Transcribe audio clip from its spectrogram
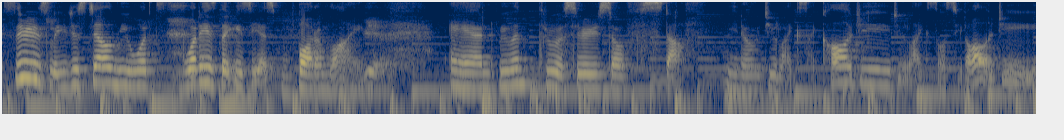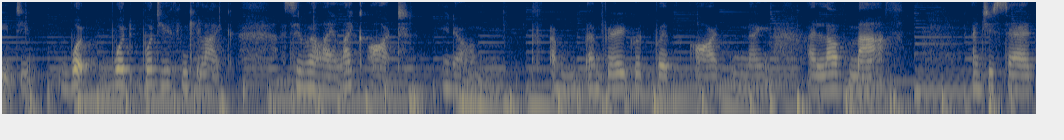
Seriously, just tell me what's, what is the easiest bottom line. Yeah. And we went through a series of stuff. You know, do you like psychology? Do you like sociology? Do you, what, what, what do you think you like? I said, well, I like art. You know, I'm, I'm, I'm very good with art and I, I love math. And she said,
